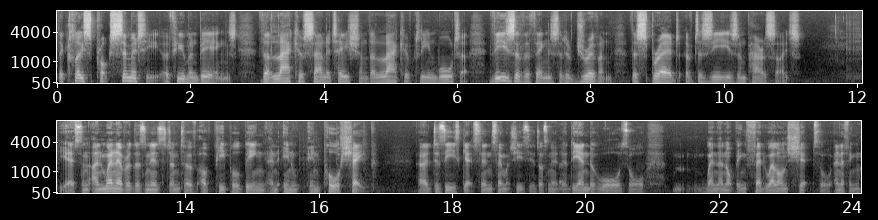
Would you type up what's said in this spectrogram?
the close proximity of human beings, the lack of sanitation, the lack of clean water, these are the things that have driven the spread of disease and parasites. Yes, and, and whenever there's an incident of, of people being in, in, in poor shape, uh, disease gets in so much easier, doesn't it? At the end of wars or when they're not being fed well on ships or anything.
